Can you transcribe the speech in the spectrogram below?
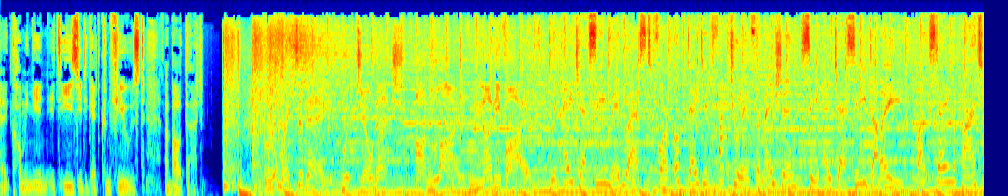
uh, coming in, it's easy to get confused about that. Limerick Today with Joe Nash on Live 95. With HSE Midwest. For updated factual information, see hse.ie. By staying apart,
